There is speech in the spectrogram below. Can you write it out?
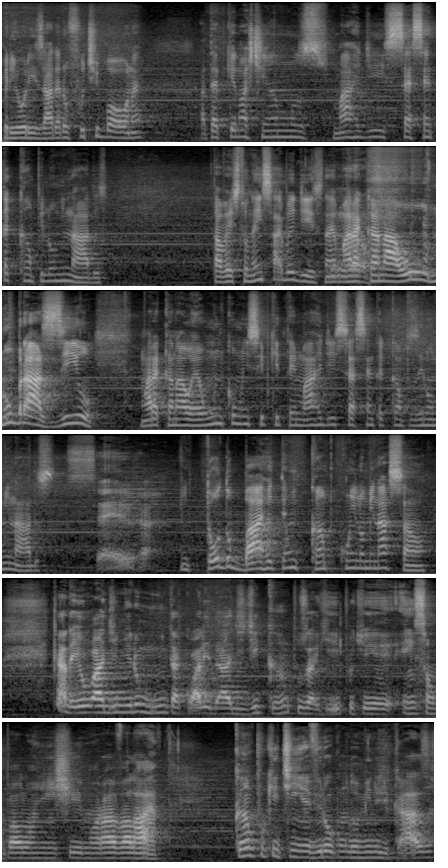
priorizado era o futebol, né? Até porque nós tínhamos mais de 60 campos iluminados. Talvez tu nem saiba disso, né? Maracanaú, no Brasil, Maracanaú é o único município que tem mais de 60 campos iluminados. Sério, cara? Em todo bairro tem um campo com iluminação. Cara, eu admiro muito a qualidade de campos aqui, porque em São Paulo, onde a gente morava lá, campo que tinha virou condomínio de casa.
